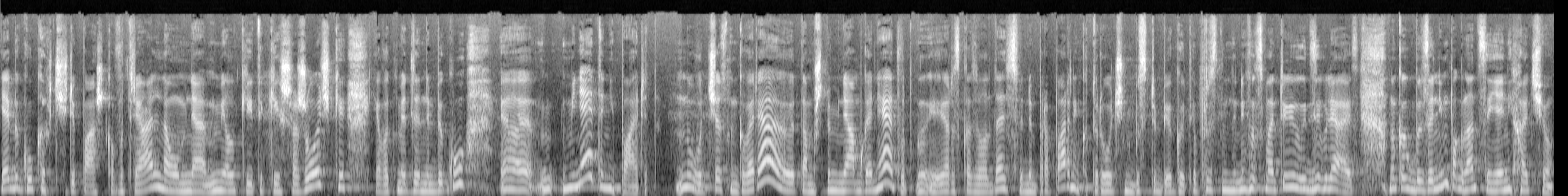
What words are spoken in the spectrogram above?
я бегу как черепашка, вот реально у меня мелкие такие шажочки, я вот медленно бегу, э, меня это не парит. Ну, вот, честно говоря, там, что меня обгоняет, вот я рассказывала, да, сегодня про парня, который очень быстро бегает, я просто на него смотрю и удивляюсь. Ну, как бы за ним погнаться я не хочу.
